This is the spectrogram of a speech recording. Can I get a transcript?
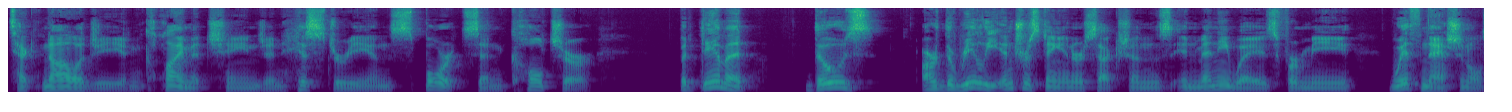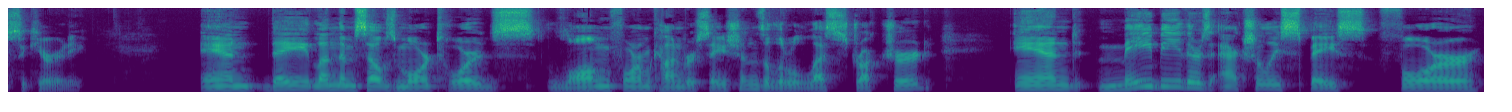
technology and climate change and history and sports and culture. But damn it, those are the really interesting intersections in many ways for me with national security and they lend themselves more towards long form conversations, a little less structured. And maybe there's actually space for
